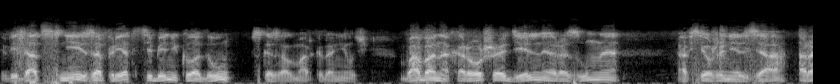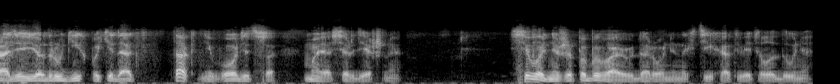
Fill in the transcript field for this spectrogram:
«Видать, с ней запрет тебе не кладу», — сказал Марко Данилович. «Баба она хорошая, дельная, разумная, а все же нельзя ради ее других покидать. Так не водится, моя сердешная». «Сегодня же побываю у Дорониных», — тихо ответила Дуня.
